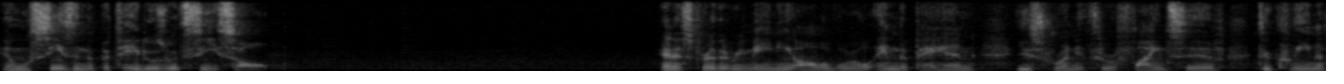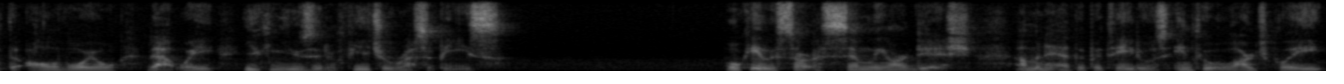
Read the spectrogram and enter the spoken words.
And we'll season the potatoes with sea salt. And as for the remaining olive oil in the pan, you just run it through a fine sieve to clean up the olive oil. That way you can use it in future recipes. Okay, let's start assembling our dish. I'm gonna add the potatoes into a large plate.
